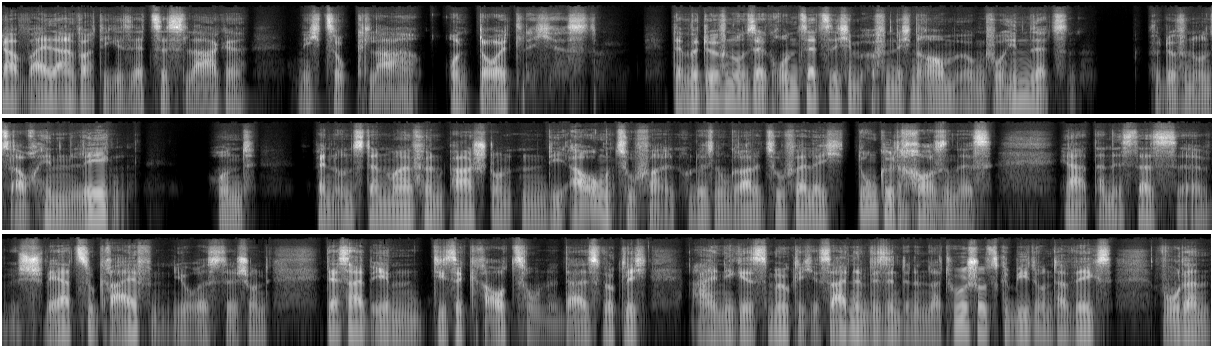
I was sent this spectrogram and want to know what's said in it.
ja, weil einfach die Gesetzeslage nicht so klar und deutlich ist. Denn wir dürfen uns ja grundsätzlich im öffentlichen Raum irgendwo hinsetzen. Wir dürfen uns auch hinlegen. Und wenn uns dann mal für ein paar Stunden die Augen zufallen und es nun gerade zufällig dunkel draußen ist, ja, dann ist das äh, schwer zu greifen juristisch und deshalb eben diese Grauzone. Da ist wirklich einiges möglich. Es sei denn, wir sind in einem Naturschutzgebiet unterwegs, wo dann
